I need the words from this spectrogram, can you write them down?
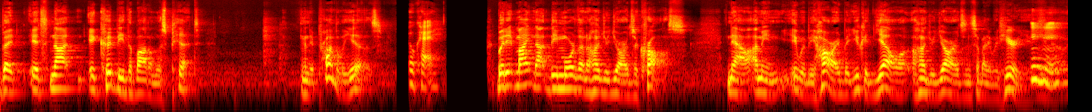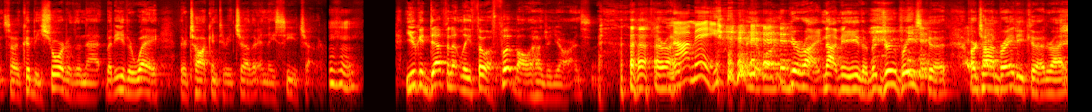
But it's not. It could be the bottomless pit, and it probably is. Okay. But it might not be more than hundred yards across. Now, I mean, it would be hard, but you could yell 100 yards and somebody would hear you. Mm-hmm. you know? So it could be shorter than that. But either way, they're talking to each other and they see each other. Mm-hmm. You could definitely throw a football 100 yards. right? Not me. you're right, not me either. But Drew Brees could, or Tom Brady could, right?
